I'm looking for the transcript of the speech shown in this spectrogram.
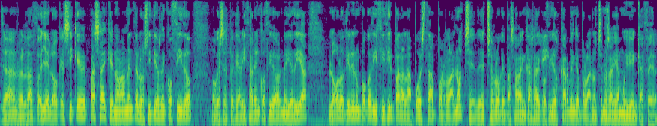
Ya, es verdad. Oye, lo que sí que pasa es que normalmente los sitios de cocido o que se especializan en cocido al mediodía, luego lo tienen un poco difícil para la puesta por la noche. De hecho, es lo que pasaba en casa de cocidos Carmen, que por la noche no sabía muy bien qué hacer.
